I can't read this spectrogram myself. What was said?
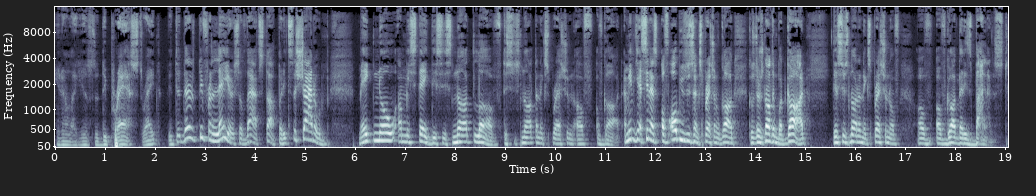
you know, like just depressed, right? It, there's different layers of that stuff, but it's the shadow Make no a mistake. This is not love. This is not an expression of, of God. I mean, yes, it is of obviously it's an expression of God because there's nothing but God. This is not an expression of, of, of God that is balanced,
